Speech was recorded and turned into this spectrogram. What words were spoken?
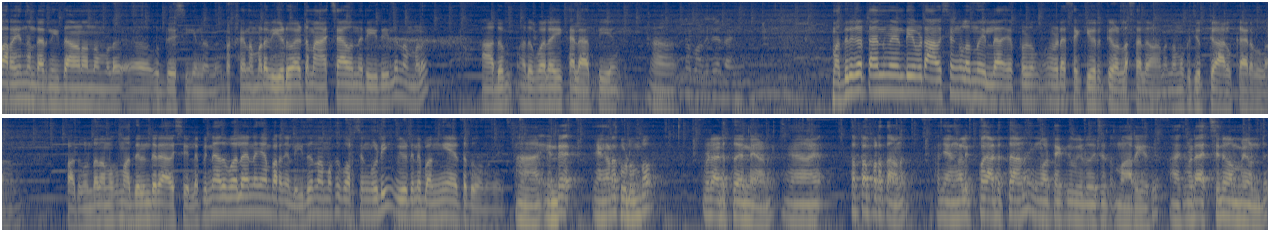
പറയുന്നുണ്ടായിരുന്നു ഇതാണോ നമ്മൾ ഉദ്ദേശിക്കുന്നത് പക്ഷേ നമ്മുടെ വീടുമായിട്ട് മാച്ച് ആവുന്ന രീതിയിൽ നമ്മൾ അതും അതുപോലെ ഈ കലാത്തിയും മതിൽ കെട്ടാൻ വേണ്ടി ഇവിടെ ആവശ്യങ്ങളൊന്നും ഇല്ല. എപ്പോഴും ഇവിടെ സെക്യൂരിറ്റി ഉള്ള സ്ഥലമാണ്. നമുക്ക് ചുറ്റും ആൾക്കാരുള്ളതാണ്. അപ്പോൾ അതുകൊണ്ട് നമുക്ക് മതിലിന്റെ ഒരു ആവശ്യമില്ല. പിന്നെ അതുപോലെ തന്നെ ഞാൻ പറഞ്ഞല്ലോ ഇത് നമുക്ക് കുറച്ചും കൂടി വീടിന് ഭംഗിയായിട്ട് തോന്നുകയും എന്റെ ഞങ്ങളുടെ കുടുംബം ഇവിടെ അടുത്ത് തന്നെയാണ്. തൊട്ടപ്പുറത്താണ്. അപ്പോൾ ഞങ്ങളിപ്പോൾ അടുത്താണ് ഇങ്ങോട്ടേക്ക് വീട് വെച്ച് മാറിയത്. ഇവിടെ അച്ഛനും അമ്മയുണ്ട്.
